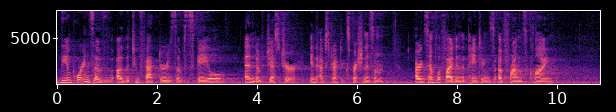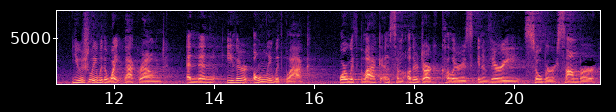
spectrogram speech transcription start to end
The importance of, of the two factors of scale and of gesture in abstract expressionism are exemplified in the paintings of Franz Kline. Usually with a white background, and then either only with black or with black and some other dark colors in a very sober, somber,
